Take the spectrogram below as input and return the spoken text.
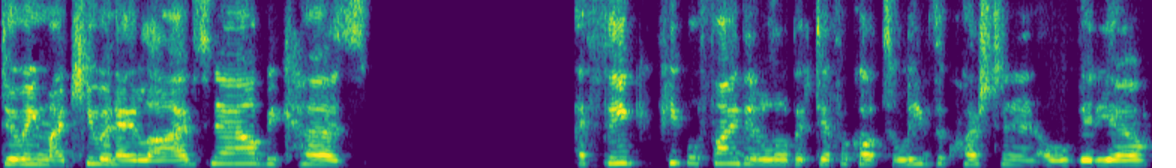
doing my Q&A lives now because I think people find it a little bit difficult to leave the question in an old video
